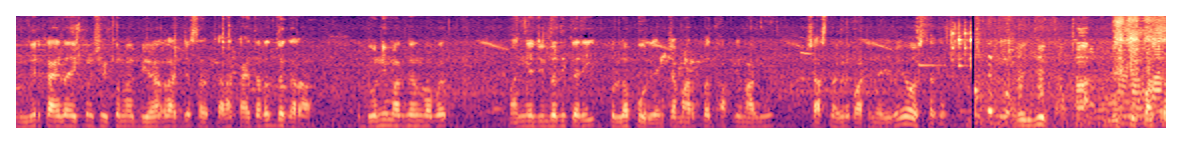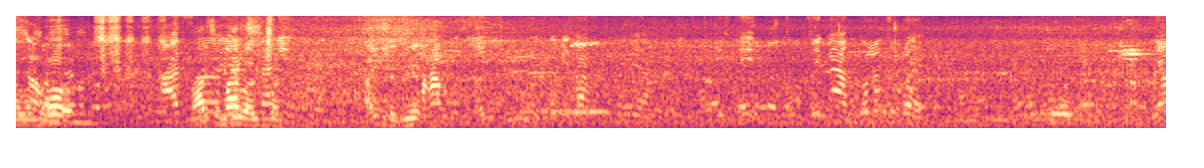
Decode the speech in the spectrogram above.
मंदिर कायदा एकोणीसशे एकोणमध्ये बिहार राज्य सरकार हा कायदा रद्द करावा. दोन्ही मागण्यांबाबत मान्य जिल्हाधिकारी कोल्हापूर यांच्या मार्फत आपली मागणी शासनाकडे पाठवण्याची मी व्यवस्था करतो. जे काय आंदोलन सुरू आहे. या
